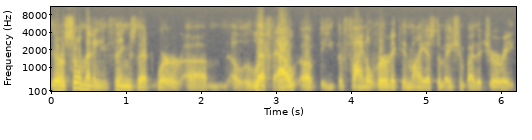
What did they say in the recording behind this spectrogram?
there are so many things that were um, left out of the, the final verdict, in my estimation, by the jury.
